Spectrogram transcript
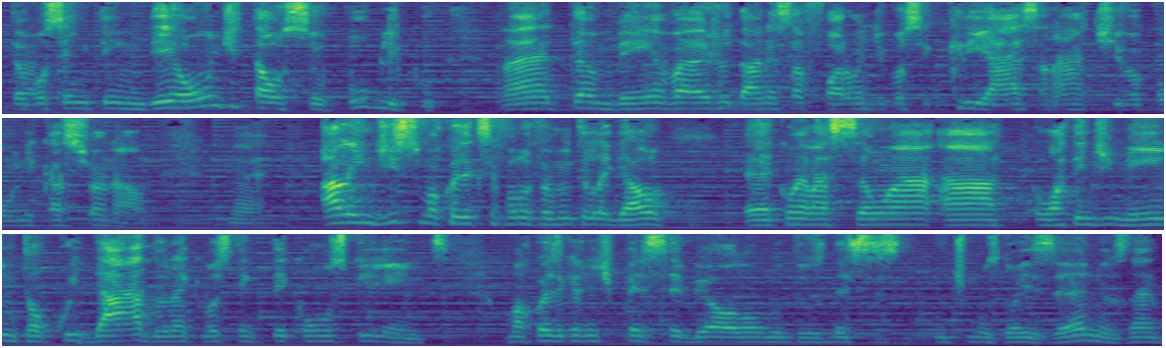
Então você entender onde está o seu público, né, também vai ajudar nessa forma de você criar essa narrativa comunicacional, né? Além disso, uma coisa que você falou que foi muito legal é, com relação ao atendimento, ao cuidado né, que você tem que ter com os clientes. Uma coisa que a gente percebeu ao longo dos, desses últimos dois anos, né?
